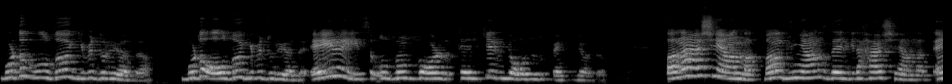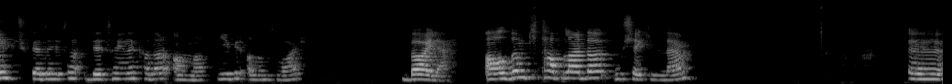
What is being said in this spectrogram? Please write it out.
burada bulduğu gibi duruyordu. Burada olduğu gibi duruyordu. Eira'yı ise uzun, zor, tehlikeli bir yolculuk bekliyordu. Bana her şeyi anlat. Bana dünyanızla ilgili her şeyi anlat. En küçük deta- detayına kadar anlat diye bir alıntı var. Böyle. Aldığım kitaplarda bu şekilde. Ee,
